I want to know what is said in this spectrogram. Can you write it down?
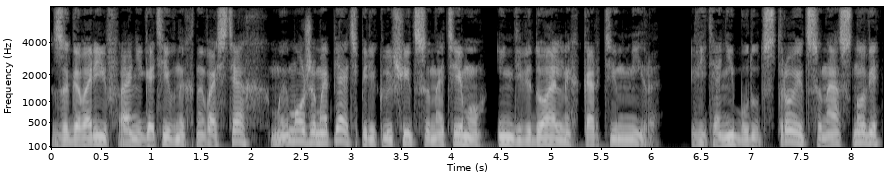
заговорив о негативных новостях, мы можем опять переключиться на тему индивидуальных картин мира, ведь они будут строиться на основе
